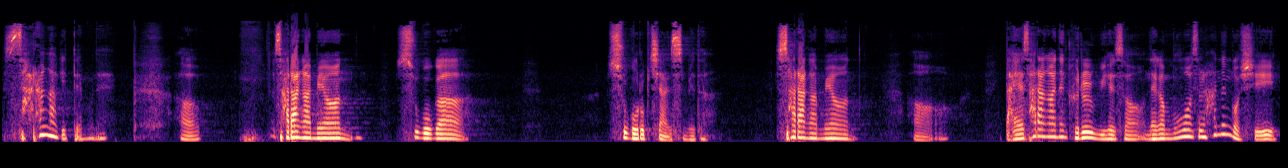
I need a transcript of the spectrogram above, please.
사랑하기 때문에. 어, 사랑하면 수고가 수고롭지 않습니다. 사랑하면 어, 나의 사랑하는 그를 위해서 내가 무엇을 하는 것이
